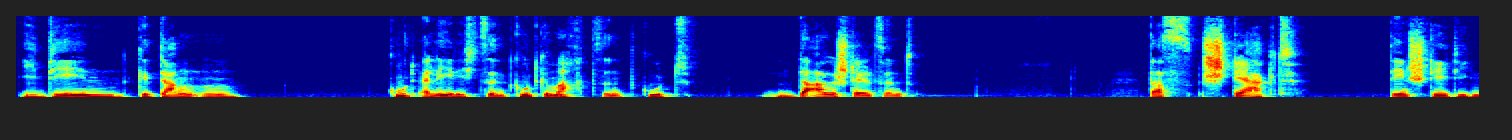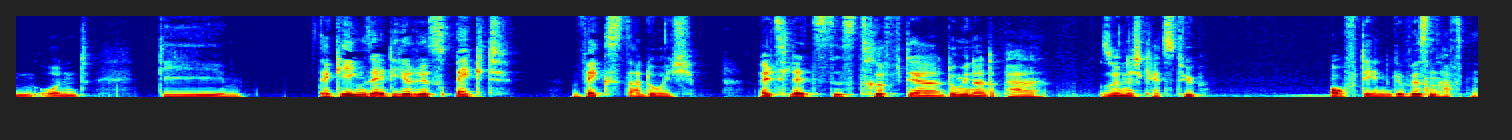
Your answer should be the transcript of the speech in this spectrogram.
Ideen, Gedanken gut erledigt sind, gut gemacht sind, gut dargestellt sind, das stärkt den Stetigen und die, der gegenseitige Respekt wächst dadurch. Als letztes trifft der dominante Persönlichkeitstyp auf den Gewissenhaften.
